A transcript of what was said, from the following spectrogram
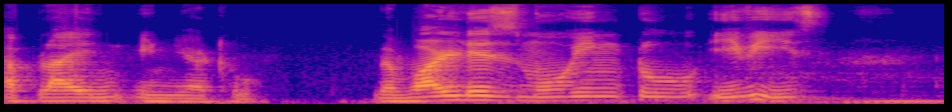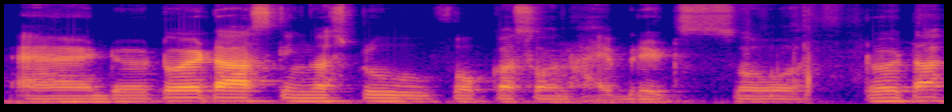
apply in india too. The world is moving to evs and uh, toyota asking us to focus on hybrids. So toyota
